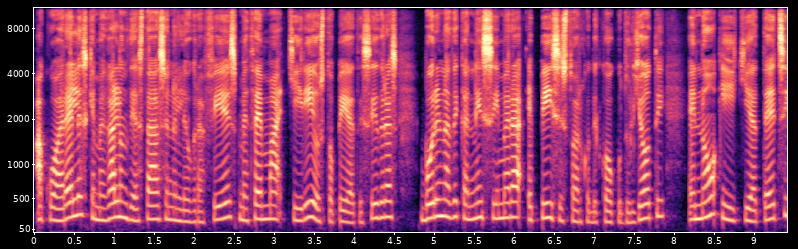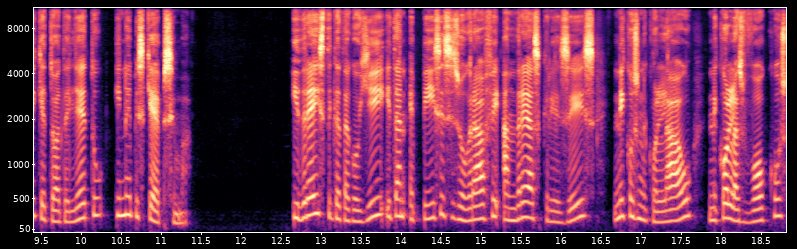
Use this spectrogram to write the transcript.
Ακουαρέλες και μεγάλων διαστάσεων ελαιογραφίες με θέμα κυρίως τοπία της Ήδρας μπορεί να δει κανείς σήμερα επίσης στο αρχοντικό κουντουριώτη, ενώ η οικία Τέτση και το ατελιέ του είναι επισκέψιμα. Ιδραίοι στην καταγωγή ήταν επίσης οι ζωγράφοι Ανδρέας Κριεζής, Νίκος Νικολάου, Νικόλας Βόκος,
